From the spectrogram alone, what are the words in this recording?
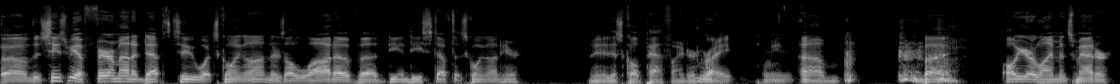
Uh, there seems to be a fair amount of depth to what's going on. There's a lot of uh, D and D stuff that's going on here. I mean, it is called Pathfinder. Right. I mean, Um, but all your alignments matter.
